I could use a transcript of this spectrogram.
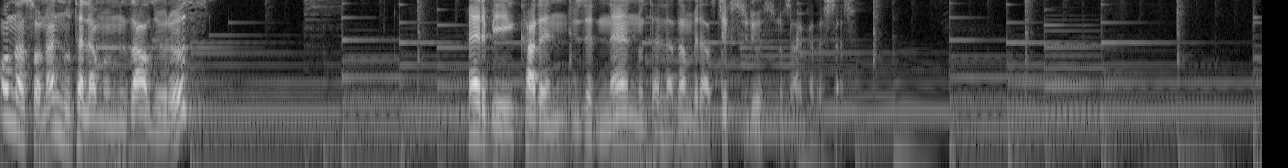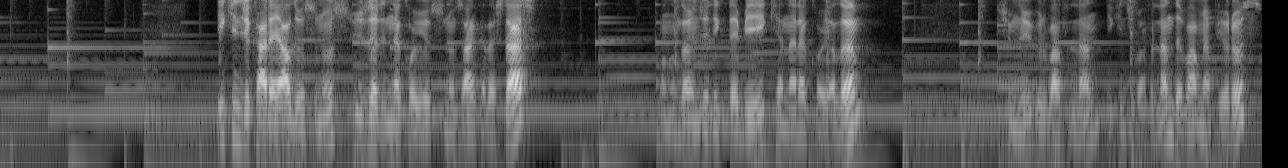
Ondan sonra Nutella'mızı alıyoruz. Her bir karenin üzerine Nutella'dan birazcık sürüyorsunuz arkadaşlar. İkinci kareyi alıyorsunuz, üzerine koyuyorsunuz arkadaşlar. Da öncelikle bir kenara koyalım. Şimdi bir waffle'dan, ikinci waffle'dan devam yapıyoruz.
